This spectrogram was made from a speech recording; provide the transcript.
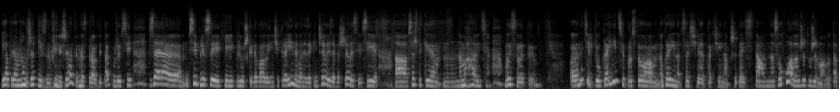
я прям ну вже пізно виїжджати, насправді так. Вже всі, все, всі плюси, які плюшки давали інші країни, вони закінчились, завершились, і всі а, все ж таки намагаються виселити. Е, Не тільки українці, просто Україна все ще так чи інакше десь там на слуху, але вже дуже мало, так?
